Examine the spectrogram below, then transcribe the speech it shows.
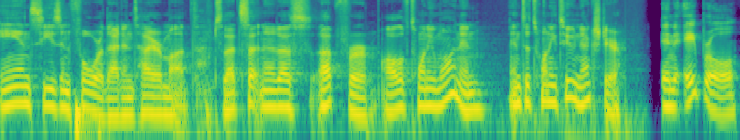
and season four that entire month. So that's setting us up for all of 21 and into 22 next year. In April,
